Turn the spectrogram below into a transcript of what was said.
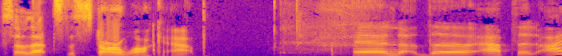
So that's the starwalk app And the app that I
